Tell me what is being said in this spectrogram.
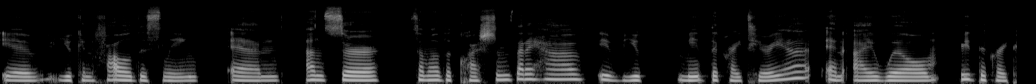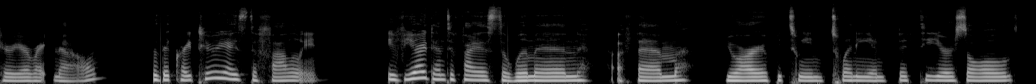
if you can follow this link and answer some of the questions that I have if you meet the criteria. And I will read the criteria right now. So the criteria is the following. If you identify as a woman, a femme, you are between 20 and 50 years old,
